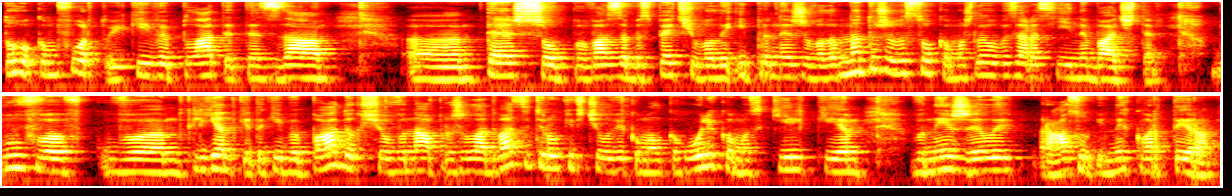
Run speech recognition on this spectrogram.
того комфорту, який ви платите за. Е, Те, щоб вас забезпечували і принижували, вона дуже висока. Можливо, ви зараз її не бачите. Був е, в, клієнтки такий випадок, що вона прожила 20 років з чоловіком алкоголіком, оскільки вони жили разом і в них квартира.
